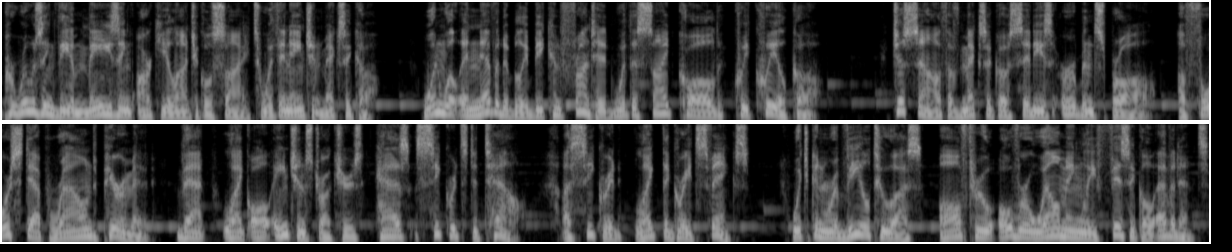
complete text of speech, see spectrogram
perusing the amazing archaeological sites within ancient Mexico, one will inevitably be confronted with a site called Cuicuilco. Just south of Mexico City's urban sprawl, a four-step round pyramid that, like all ancient structures, has secrets to tell, a secret like the Great Sphinx, which can reveal to us, all through overwhelmingly physical evidence,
